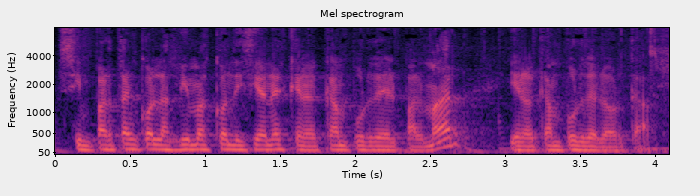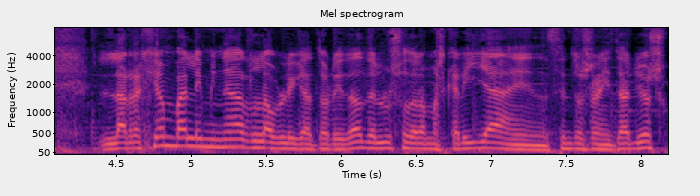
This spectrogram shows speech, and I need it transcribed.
se impartan con las mismas condiciones que en el campus del Palmar y en el campus de Lorca. La región va a eliminar la obligatoriedad del uso de la mascarilla en centros sanitarios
